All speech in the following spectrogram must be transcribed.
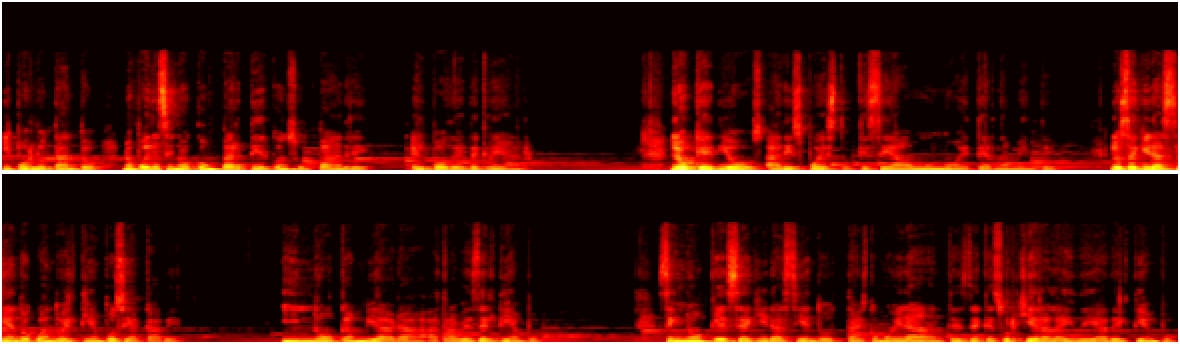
y por lo tanto no puede sino compartir con su Padre el poder de crear. Lo que Dios ha dispuesto que sea uno eternamente, lo seguirá siendo cuando el tiempo se acabe y no cambiará a través del tiempo, sino que seguirá siendo tal como era antes de que surgiera la idea del tiempo.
